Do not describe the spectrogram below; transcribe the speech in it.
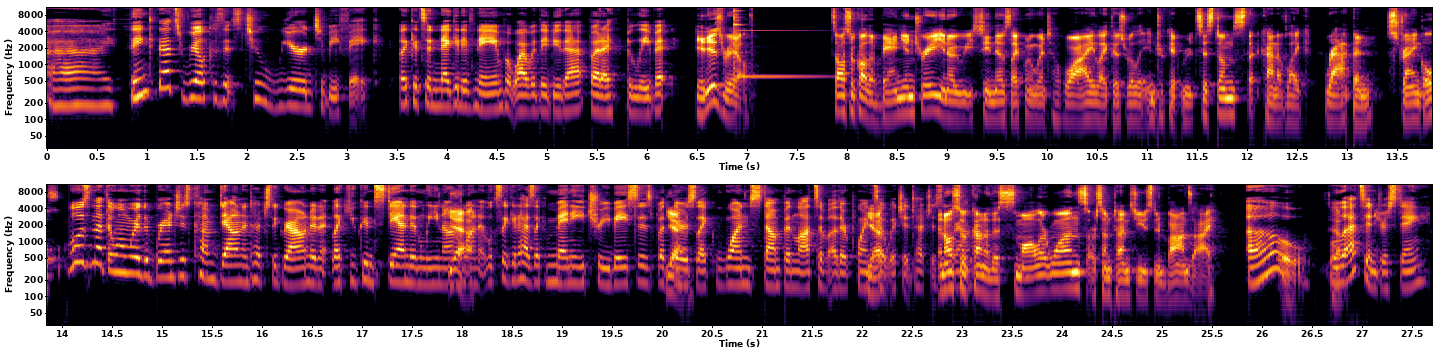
I think that's real because it's too weird to be fake. Like it's a negative name, but why would they do that? But I believe it. It is real. It's also called a banyan tree. You know, we've seen those like when we went to Hawaii, like those really intricate root systems that kind of like wrap and strangle. Well, isn't that the one where the branches come down and touch the ground and it, like you can stand and lean on Yeah. one? It looks like it has like many tree bases, but Yeah. there's like one stump and lots of other points Yeah. at which it touches And also, ground. kind of the smaller ones are sometimes used in bonsai. oh, well, that's interesting.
